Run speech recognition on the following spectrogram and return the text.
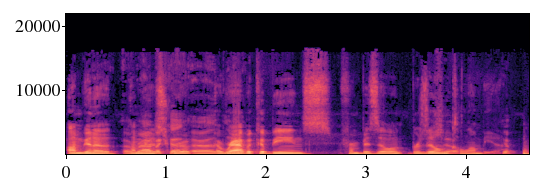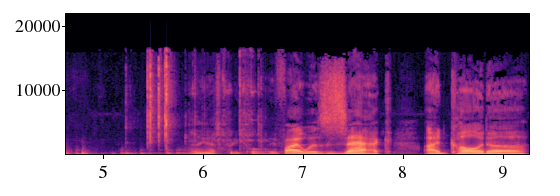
I'm gonna I'm gonna Arabica, screw up uh, the- beans from Brazil, Brazil, and Colombia. Yep. I think that's pretty cool. If I was Zack, I'd call it a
